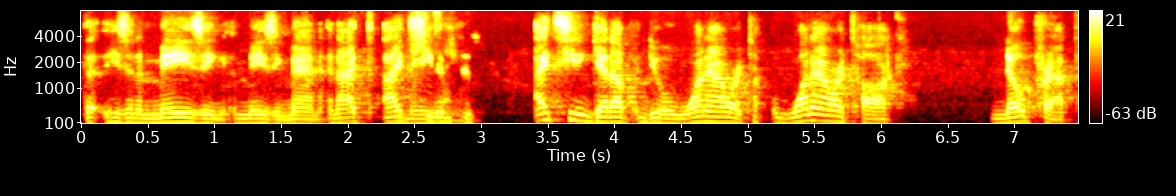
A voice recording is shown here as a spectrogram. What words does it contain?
that he's an amazing, amazing man. And I, I'd seen him, I'd seen him get up and do a one hour, one hour talk, no prep.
